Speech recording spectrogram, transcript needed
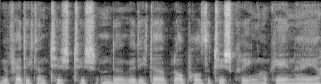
Gefertigt an Tisch, Tisch und dann würde ich da Blaupause Tisch kriegen. Okay, naja.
